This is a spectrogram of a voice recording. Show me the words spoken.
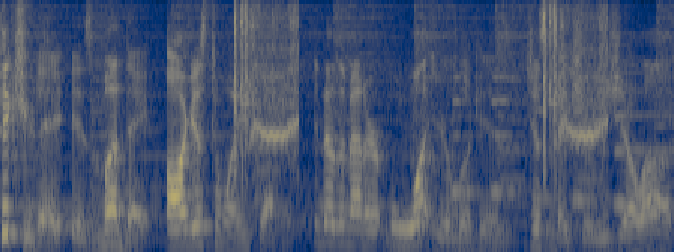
Picture Day is Monday, August 27th. It doesn't matter what your look is, just make sure you show up.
